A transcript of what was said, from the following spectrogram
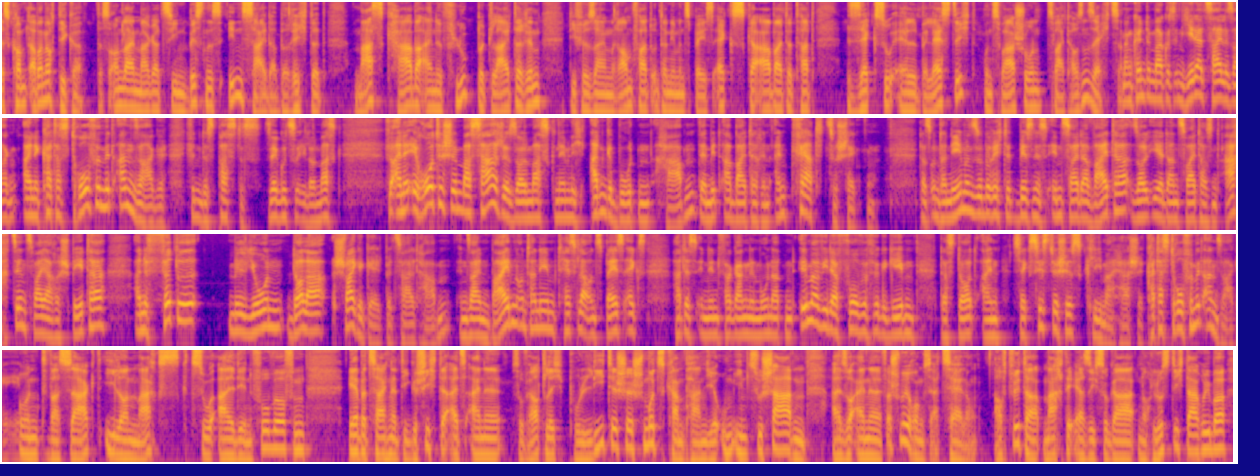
Es kommt aber noch dicker. Das Online-Magazin Business Insider berichtet, Musk habe eine Flugbegleiterin, die für sein Raumfahrtunternehmen SpaceX gearbeitet hat, sexuell belästigt, und zwar schon 2016. Man könnte, Markus, in jeder Zeile sagen, eine Katastrophe mit Ansage. Ich finde, das passt es sehr gut zu Elon Musk. Für eine erotische Massage soll Musk nämlich angeboten haben, der Mitarbeiterin ein Pferd zu schenken. Das Unternehmen, so berichtet Business Insider weiter, soll ihr dann 2018, zwei Jahre später, eine Viertel Millionen Dollar Schweigegeld bezahlt haben. In seinen beiden Unternehmen, Tesla und SpaceX, hat es in den vergangenen Monaten immer wieder Vorwürfe gegeben, dass dort ein sexistisches Klima herrsche. Katastrophe mit Ansage eben. Und was sagt Elon Musk zu all den Vorwürfen? Er bezeichnet die Geschichte als eine, so wörtlich, politische Schmutzkampagne, um ihm zu schaden, also eine Verschwörungserzählung. Auf Twitter machte er sich sogar noch lustig darüber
